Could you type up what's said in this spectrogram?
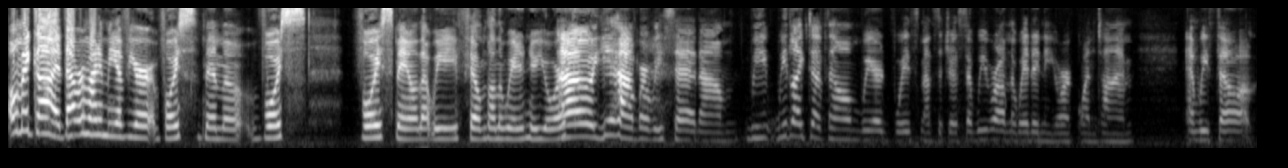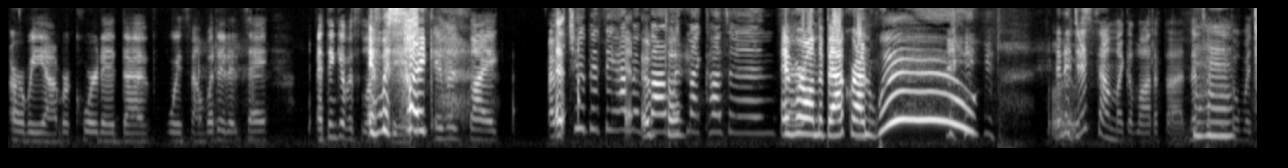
Oh my God, that reminded me of your voice memo, voice voicemail that we filmed on the way to New York. Oh yeah, where we said um we we like to film weird voice messages. So we were on the way to New York one time, and we filmed or we uh, recorded the voicemail. What did it say? I think it was. It was like- it was like I'm Uh, too busy having uh, fun but- with my cousins. and or- we're on the background, woo! and it did sound like a lot of fun. That's Mhm. what people would.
